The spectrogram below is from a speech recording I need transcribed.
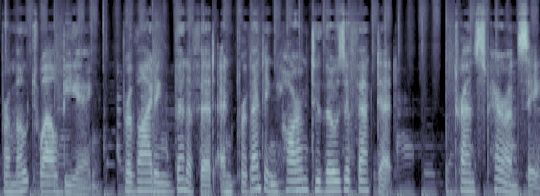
Promote well-being, providing benefit and preventing harm to those affected transparency,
